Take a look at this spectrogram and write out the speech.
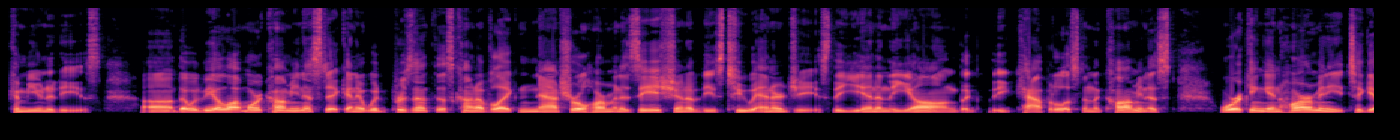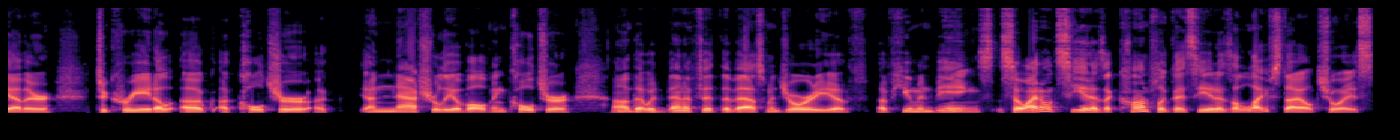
communities. Uh, that would be a lot more communistic, and it would present this kind of like natural harmonization of these two energies, the yin and the yang, the, the capitalist and the communist, working in harmony together to create a, a, a culture, a, a naturally evolving culture uh, that would benefit the vast majority of, of human beings. So I don't see it as a conflict, I see it as a lifestyle choice.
